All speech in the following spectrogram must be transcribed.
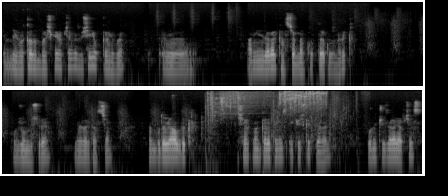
Şimdi bakalım başka yapacağımız bir şey yok galiba. Ee, hani yine level kasacağım ben kodları kullanarak. Uzun bir süre level kasacağım. Ben budayı aldık. Sharkman karatemiz 240 level. Bunu 300 level yapacağız.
